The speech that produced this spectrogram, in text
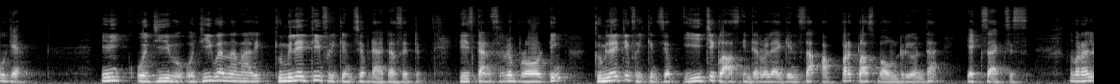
ഓക്കെ ഇനി ഒജീവ് ഒജീവ് എന്ന് പറഞ്ഞാൽ cumulative frequency of data set it is consider plotting cumulative frequency of each class interval against the upper class boundary on the x axis എന്ന് പറഞ്ഞാൽ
